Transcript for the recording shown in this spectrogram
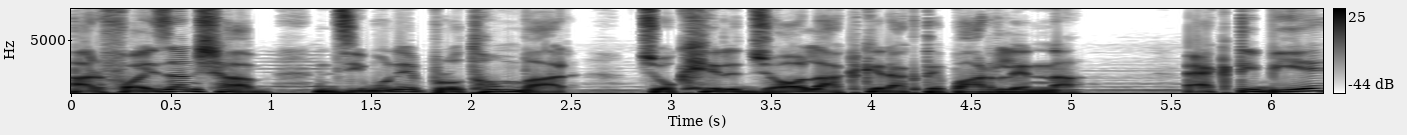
আর ফয়জান সাহেব জীবনের প্রথমবার চোখের জল আটকে রাখতে পারলেন না। একটি বিয়ে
